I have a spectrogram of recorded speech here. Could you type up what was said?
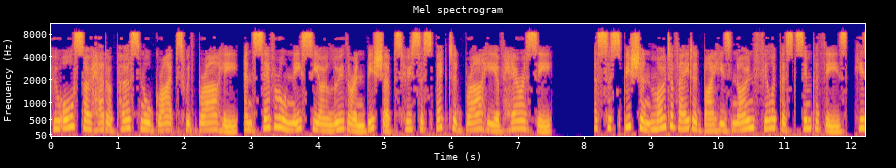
who also had a personal gripes with Brahe, and several Gnesio-Lutheran bishops who suspected Brahe of heresy, a suspicion motivated by his known Philippist sympathies, his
